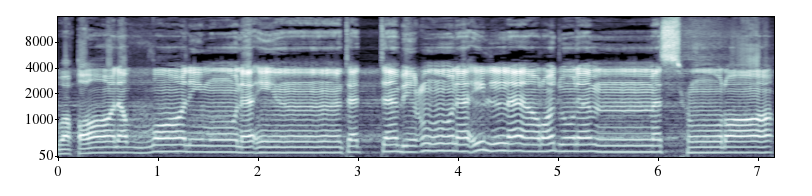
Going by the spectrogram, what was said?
وقال الظالمون إن تتبعون إلا رجلا مسحورا.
